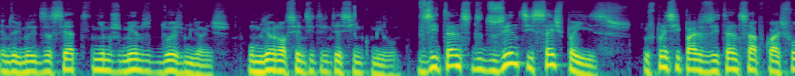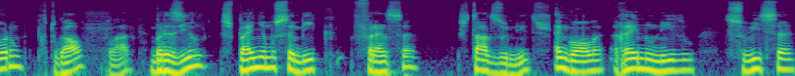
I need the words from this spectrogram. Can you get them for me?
Em 2017 tínhamos menos de 2 milhões, 1 milhão 935 mil. Visitantes de 206 países. Os principais visitantes, sabe quais foram? Portugal, claro, Brasil, Espanha, Moçambique, França, Estados Unidos, Angola, Reino Unido, Suíça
